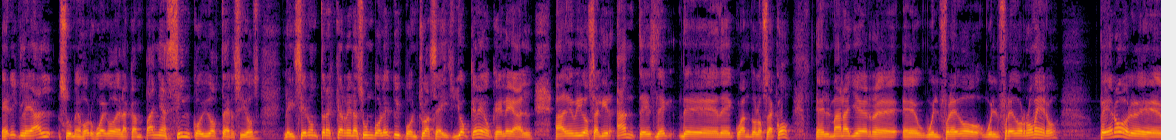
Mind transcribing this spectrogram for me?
Eric Leal, su mejor juego de la campaña, 5 y 2 tercios, le hicieron tres carreras, un boleto y ponchó a 6. Yo creo que Leal ha debido salir antes de, de, cuando lo sacó el manager eh, eh, Wilfredo, Wilfredo Romero pero eh,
